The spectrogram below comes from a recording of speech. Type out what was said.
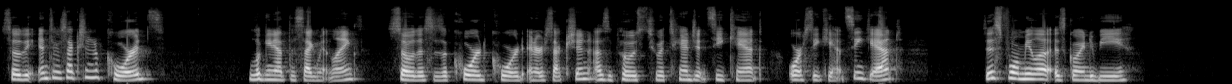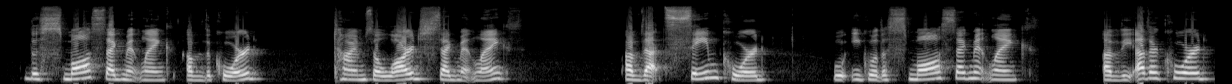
So the intersection of chords, looking at the segment length, so this is a chord-chord intersection as opposed to a tangent secant or secant secant. This formula is going to be the small segment length of the chord times the large segment length of that same chord will equal the small segment length of the other chord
